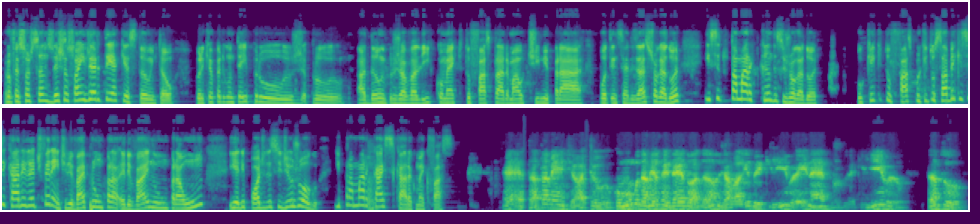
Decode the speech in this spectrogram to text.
Professor Santos, deixa eu só inverter a questão, então. Porque eu perguntei pro, pro Adão e pro Javali como é que tu faz para armar o time para potencializar esse jogador. E se tu tá marcando esse jogador, o que que tu faz? Porque tu sabe que esse cara ele é diferente. Ele vai para um pra, ele vai no um para um e ele pode decidir o jogo. E para marcar esse cara, como é que faz? É, exatamente. Eu acho comum da mesma ideia do Adão, do Javali, do equilíbrio aí, né? Do equilíbrio, tanto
